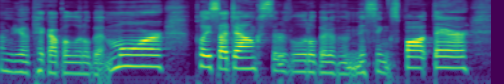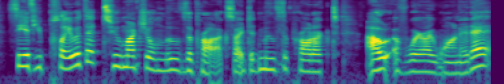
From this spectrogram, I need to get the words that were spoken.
I'm going to pick up a little bit more, place that down because there's a little bit of a missing spot there. See, if you play with it too much, you'll move the product. So I did move the product out of where I wanted it.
